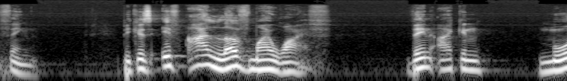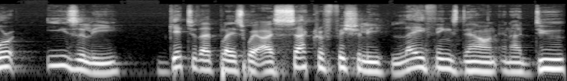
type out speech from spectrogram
thing. Because if I love my wife, then I can more easily get to that place where I sacrificially lay things down and I do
